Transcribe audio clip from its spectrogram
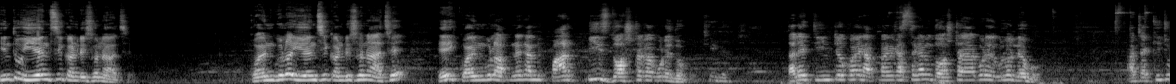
কিন্তু ইএনসি কন্ডিশনে আছে। কয়েনগুলো ইএনসি কন্ডিশনে আছে। এই কয়েনগুলো আপনাকে আমি পার পিস দশ টাকা করে দেবো। ঠিক আছে। তাহলে তিনটে কয়েন আপনার কাছ থেকে আমি দশ টাকা করে এগুলো নেব। আচ্ছা কিছু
